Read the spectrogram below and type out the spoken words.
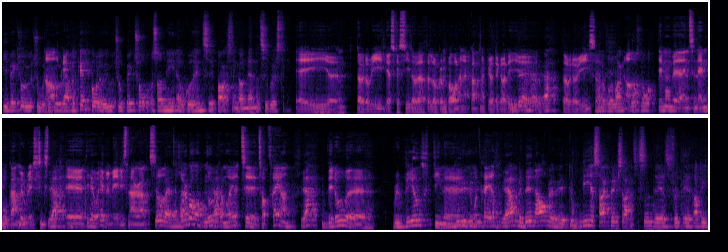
De er begge to YouTuber. De Nå, blev okay. i hvert fald kendt på at lave YouTube begge to, og så er den ene er jo gået hen til boksning, og den anden er til wrestling. Ja, i øh, WWE. Jeg skal sige dig i hvert fald, Logan Paul, han har godt nok gjort det godt i Det er, øh, ja, WWE. Så. han har fået mange Nå. gode snore. Det må være en en anden god gang med wrestling. Ja. Øh, det er jo MMA, vi snakker om. Så Det var, det nu Ja. ja. kommer jeg til top 3'eren. Ja, Vil du øh, reveal din øh, nummer 3'er? ja, men det navn, øh, du lige har sagt for ikke så lang tid siden, det er selvfølgelig Rabib.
